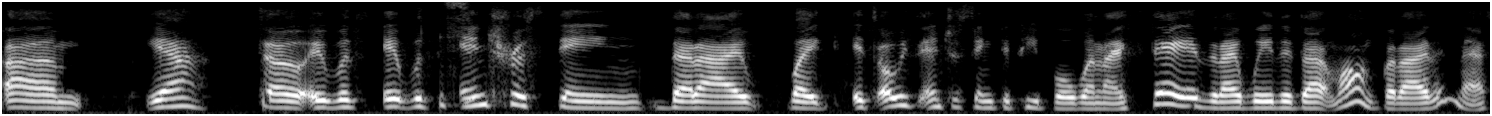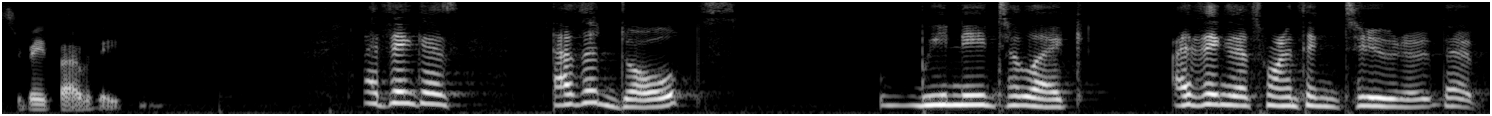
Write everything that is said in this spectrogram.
Um, yeah. So it was it was interesting that I like it's always interesting to people when I say that I waited that long, but I didn't masturbate till I was 18. I think as as adults, we need to like. I think that's one thing too to, that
